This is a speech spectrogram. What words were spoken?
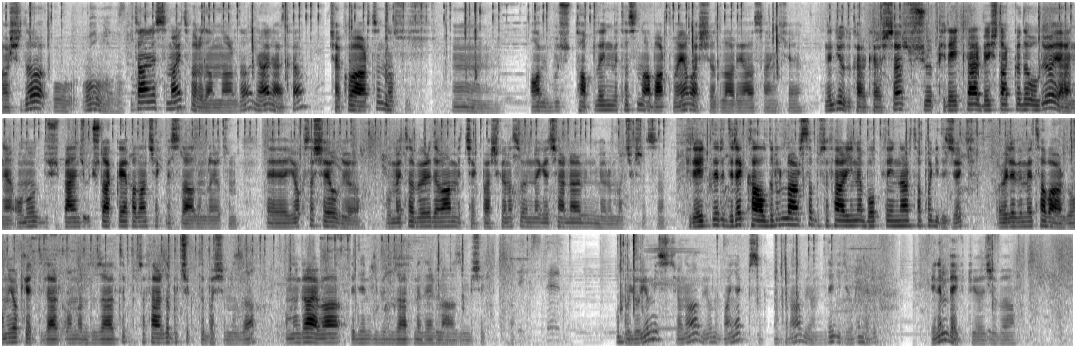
Karşıda o o bir tane smite var adamlarda. Ne alaka? Chaco artı Nasus. Hmm. Abi bu top lane metasını abartmaya başladılar ya sanki. Ne diyorduk arkadaşlar? Şu plate'ler 5 dakikada oluyor ya hani. Onu düş, bence 3 dakikaya falan çekmesi lazım Riot'un. Ee, yoksa şey oluyor. Bu meta böyle devam edecek. Başka nasıl önüne geçerler bilmiyorum açıkçası. Plate'leri direkt kaldırırlarsa bu sefer yine bot lane'ler tapa gidecek. Öyle bir meta vardı. Onu yok ettiler. Onları düzeltip bu sefer de bu çıktı başımıza. Onu galiba dediğim gibi düzeltmeleri lazım bir şekilde. Bu Blue'yu mu istiyor? Ne yapıyor oğlum? Manyak mısın kanka? Ne yapıyorsun? Bir de gidiyor lan herif. Beni mi bekliyor acaba?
